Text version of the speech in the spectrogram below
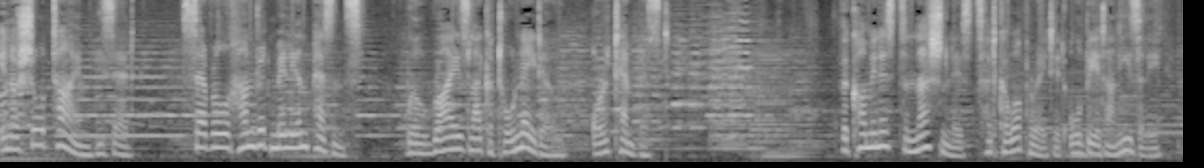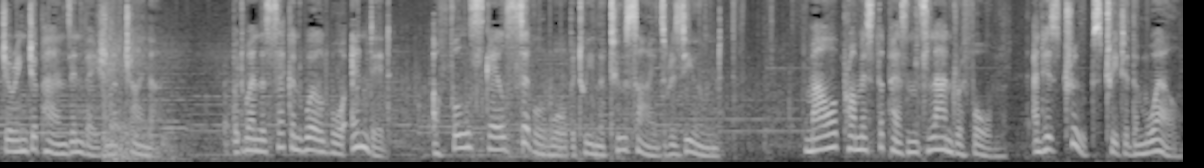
In a short time, he said, several hundred million peasants will rise like a tornado or a tempest. The communists and nationalists had cooperated, albeit uneasily, during Japan's invasion of China. But when the Second World War ended, a full-scale civil war between the two sides resumed. Mao promised the peasants land reform, and his troops treated them well.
